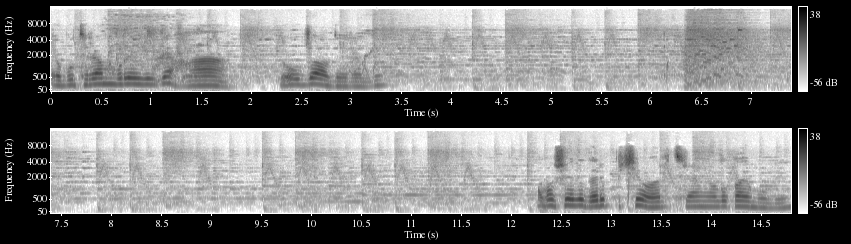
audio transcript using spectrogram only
E bu tren buraya girdi. Ha. Yolcu aldı herhalde. Ama şöyle garip bir şey var. Tren yolu kayboluyor.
